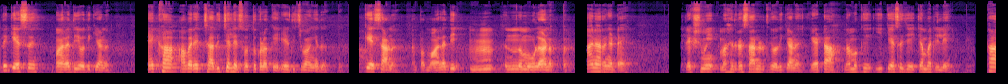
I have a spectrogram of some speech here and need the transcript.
ഇത് കേസ്? മാലതി ചോദിക്കുകയാണ്. മേഘ അവരെ ചതിച്ചല്ലേ സ്വത്തുക്കളൊക്കെ എഴുതിച്ചു വാങ്ങിയത്? കേസാണ്. അപ്പം മാലതി എന്ന് മൂളാണ്. ഞാൻ ഇറങ്ങട്ടെ ലക്ഷ്മി മഹേന്ദ്ര സാറിന്റെ അടുത്ത് ചോദിക്കുകയാണ്. ഏട്ടാ നമുക്ക് ഈ കേസ് ജയിക്കാൻ പറ്റില്ലേ? മേഘ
